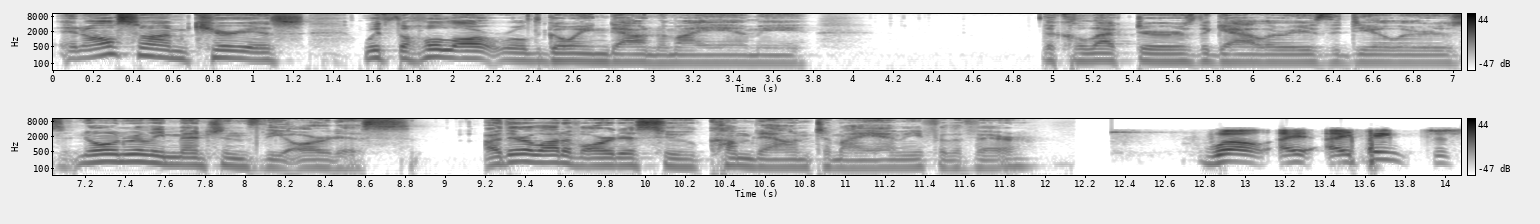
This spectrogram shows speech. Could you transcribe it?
And also, I'm curious with the whole art world going down to Miami, the collectors, the galleries, the dealers, no one really mentions the artists. Are there a lot of artists who come down to Miami for the fair? Well, I, I think just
